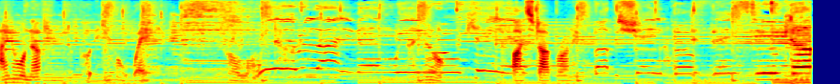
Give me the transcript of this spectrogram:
I know enough to put him away for a long time. I know if I stop running, I'm dead.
